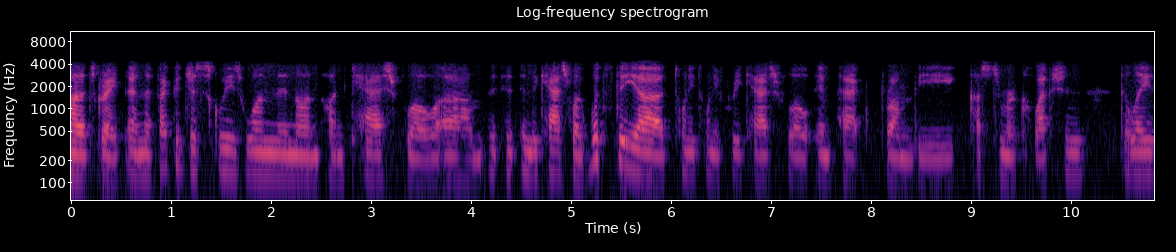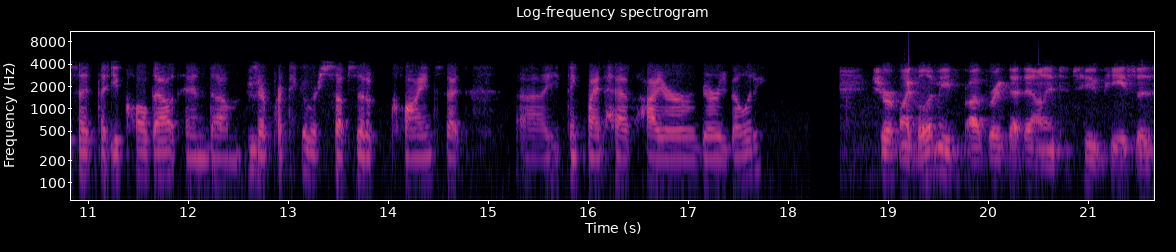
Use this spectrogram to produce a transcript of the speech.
Oh, that's great. And If I could just squeeze one in on cash flow. Um, in the cash flow, what's the uh, 2020 free cash flow impact from the customer collection delays that you called out? And um, Is there a particular subset of clients that uh, you think might have higher variability? Sure, Michael. Let me uh, break that down into two pieces.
